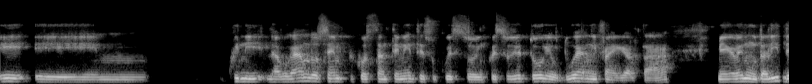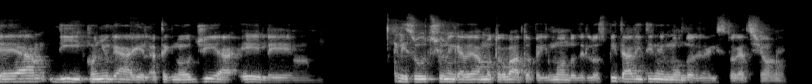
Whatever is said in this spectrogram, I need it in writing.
E, e, ehm, quindi lavorando sempre costantemente questo, in questo settore, due anni fa in realtà, mi era venuta l'idea di coniugare la tecnologia e le, le soluzioni che avevamo trovato per il mondo dell'ospitality nel mondo della ristorazione.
